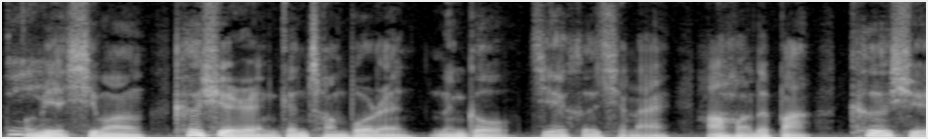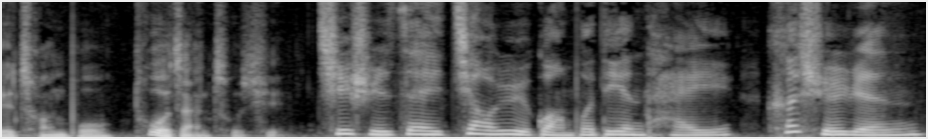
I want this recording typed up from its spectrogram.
对我们也希望科学人跟传播人能够结合起来，好好的把科学传播拓展出去。其实，在教育广播电台，科学人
